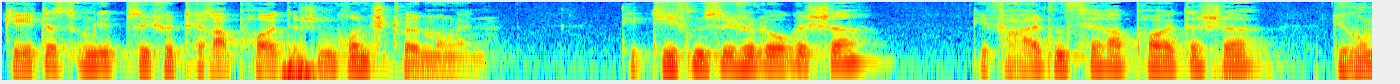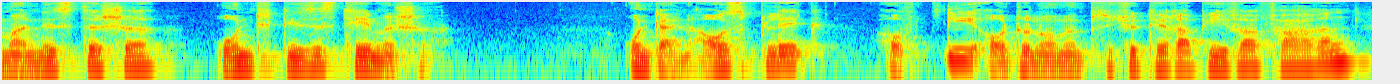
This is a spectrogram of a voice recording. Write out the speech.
geht es um die psychotherapeutischen Grundströmungen. Die tiefenpsychologische, die verhaltenstherapeutische, die humanistische und die systemische. Und ein Ausblick auf die autonomen Psychotherapieverfahren,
